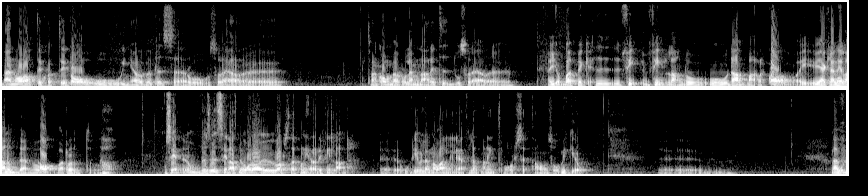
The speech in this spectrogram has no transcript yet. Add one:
men har alltid skött det bra och inga överpriser och sådär. Eh, utan kommer och lämnar i tid och sådär. Eh. Jag har jobbat mycket i fin- Finland och, och Danmark Ja. och egentligen hela Norden och Ja. varit runt. Och, Och sen, och precis senast nu har jag ju varit stationerad i Finland. Eh, och det är väl en av anledningarna till att man inte har sett honom så mycket då. Men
